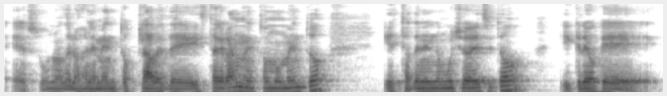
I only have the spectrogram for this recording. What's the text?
Es uno de los elementos claves de Instagram en estos momentos y está teniendo mucho éxito y creo que,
